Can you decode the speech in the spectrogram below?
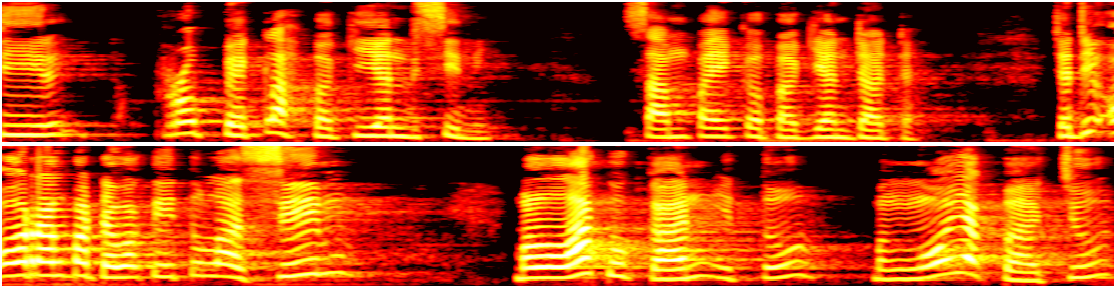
dirobeklah bagian di sini sampai ke bagian dada. Jadi orang pada waktu itu lazim melakukan itu, mengoyak baju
